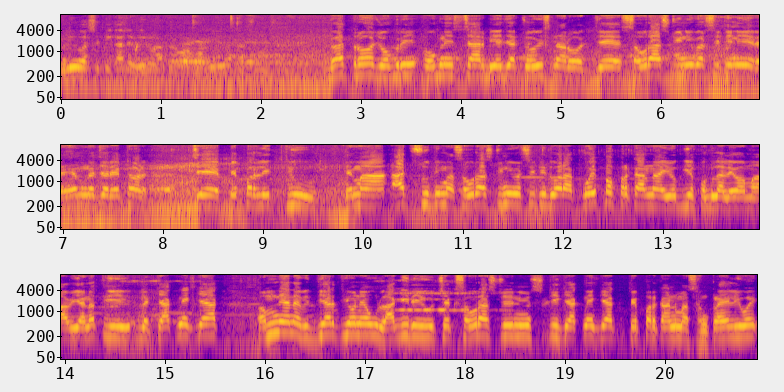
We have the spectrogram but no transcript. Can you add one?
यूनिवर्सिटी का विरोध करवा ગત રોજ ઓગણી ઓગણીસ ચાર બે હજાર ચોવીસના રોજ જે સૌરાષ્ટ્ર યુનિવર્સિટીની રહેમ નજર હેઠળ જે પેપર લીક થયું, તેમાં આજ સુધીમાં સૌરાષ્ટ્ર યુનિવર્સિટી દ્વારા કોઈ પણ પ્રકારના યોગ્ય પગલાં લેવામાં આવ્યા નથી. એટલે ક્યાંક ને ક્યાંક અમને અને વિદ્યાર્થીઓને એવું લાગી રહ્યું છે કે સૌરાષ્ટ્ર યુનિવર્સિટી ક્યાંક ને ક્યાંક પેપર કાંડમાં સંકળાયેલી હોય,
